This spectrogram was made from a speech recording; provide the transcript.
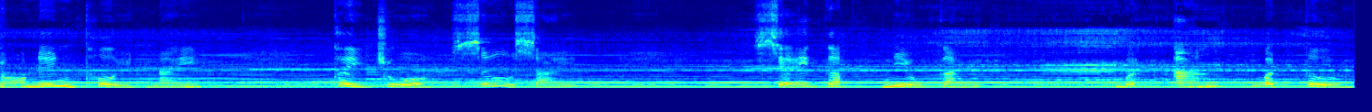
Cho nên thời nay thầy chùa sư sái sẽ gặp nhiều cảnh bất an, bất thường.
